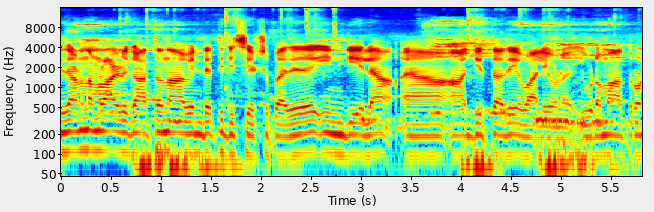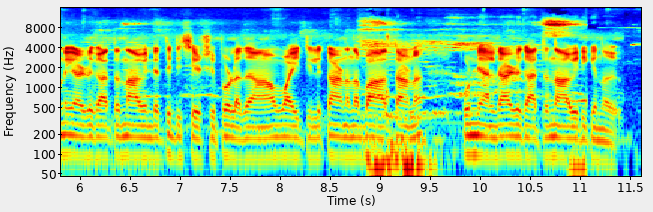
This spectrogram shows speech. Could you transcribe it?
ഇതാണ് നമ്മൾ അഴുകാത്ത നാവിന്റെ തിരിശേഷിപ്പ്. അതായത് ഇന്ത്യയിലെ ആദ്യത്തെ ദേവാലയമാണ്. ഇവിടെ മാത്രമാണ് ഈ അഴുകാത്ത നാവിന്റെ തിരിശേഷിപ്പുള്ളത് ആ വയറ്റിൽ കാണുന്ന ഭാഗത്താണ് പുണ്യാളുടെ അഴുകാത്ത നാവിരിക്കുന്നത്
